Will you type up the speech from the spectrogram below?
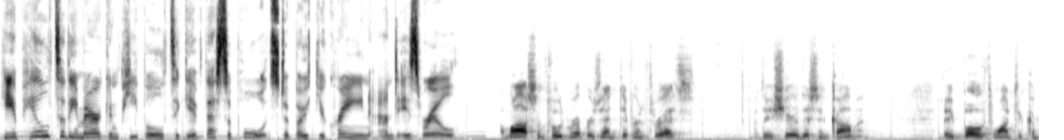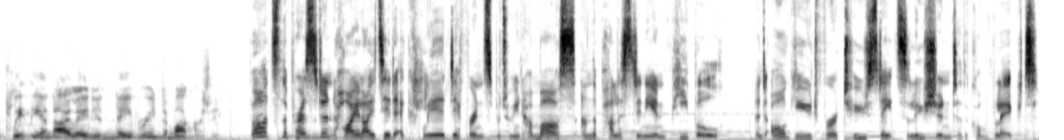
He appealed to the American people to give their support to both Ukraine and Israel. Hamas and Putin represent different threats, but they share this in common. They both want to completely annihilate a neighboring democracy. But the president highlighted a clear difference between Hamas and the Palestinian people and argued for a two state solution to the conflict.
